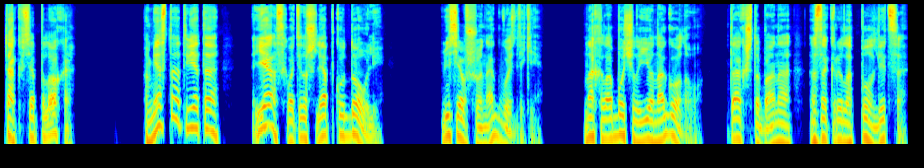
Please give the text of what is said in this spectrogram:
Так все плохо. Вместо ответа я схватил шляпку Доули, висевшую на гвоздике, нахлобучил ее на голову, так, чтобы она закрыла пол лица,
